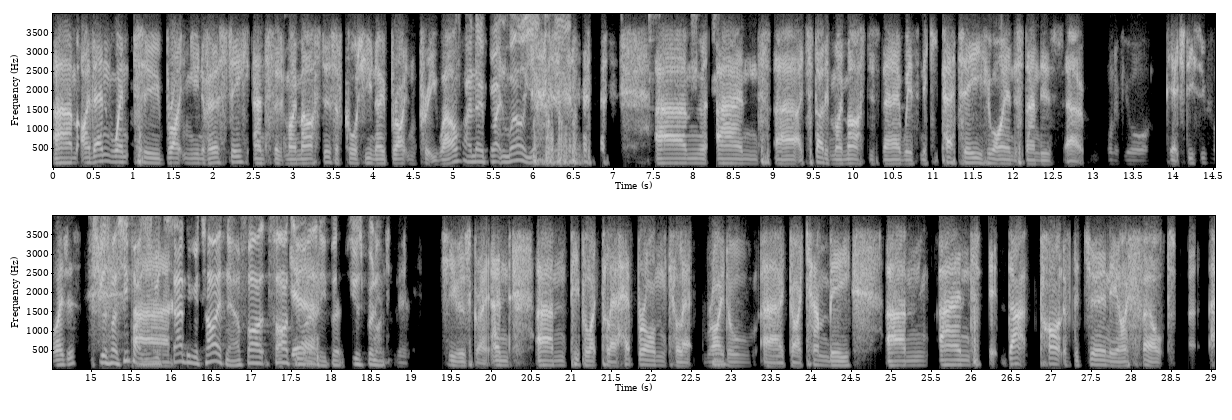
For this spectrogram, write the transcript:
Um, I then went to Brighton University and studied my masters. Of course, you know Brighton pretty well. I know Brighton well, yeah. yeah. um, and uh, I studied my masters there with Nikki Petty, who I understand is uh, one of your PhD supervisors. She was my supervisor. Uh, She's sadly retired now, far far too yeah. early, but she was brilliant. She was great. And um, people like Claire Hebron, Colette mm. Riedel, uh, Guy Canby. Um, and it, that part of the journey I felt uh,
